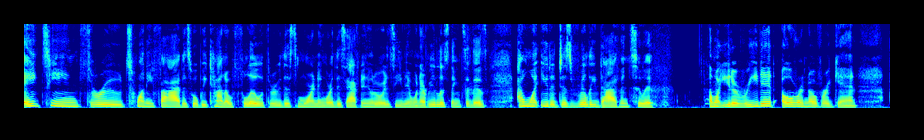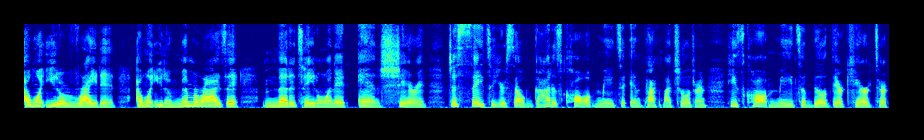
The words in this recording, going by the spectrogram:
18 through 25 is what we kind of flow through this morning or this afternoon or this evening, whenever you're listening to this. I want you to just really dive into it. I want you to read it over and over again. I want you to write it. I want you to memorize it meditate on it, and share it. Just say to yourself, God has called me to impact my children. He's called me to build their character.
